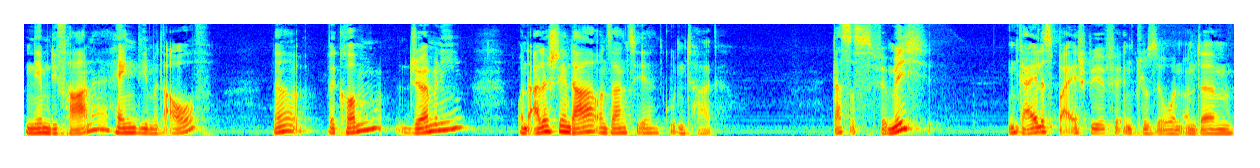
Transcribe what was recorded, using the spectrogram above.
nehmen die Fahne, hängen die mit auf. Ne, willkommen, Germany. Und alle stehen da und sagen zu ihr, guten Tag. Das ist für mich ein geiles Beispiel für Inklusion. Und ähm,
